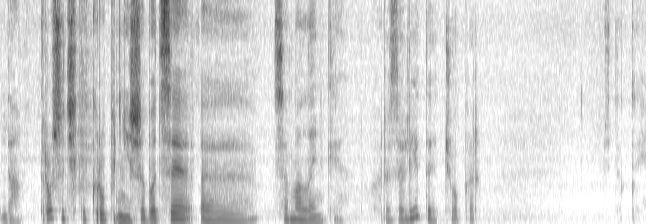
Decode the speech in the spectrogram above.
Да, трошечки крупніше, бо це, е, це маленькі хризоліти, чокер. Такий.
